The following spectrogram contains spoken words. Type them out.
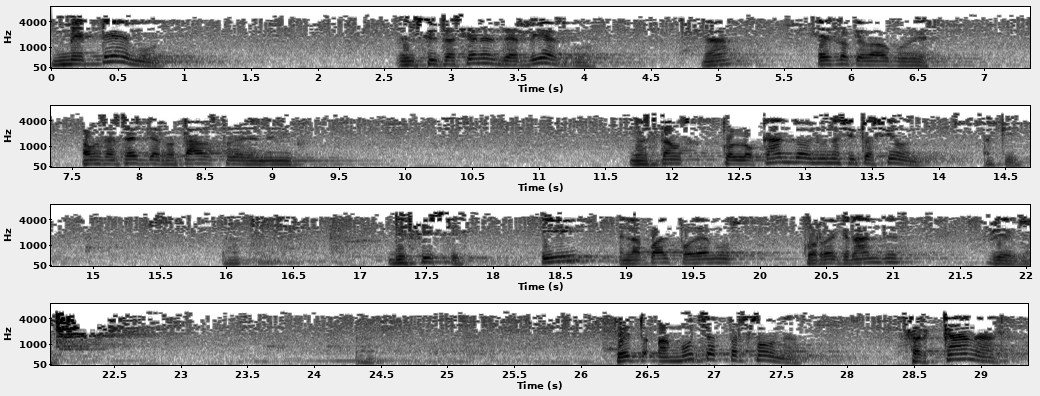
metemos en situaciones de riesgo, es lo que va a ocurrir. Vamos a ser derrotados por el enemigo. Nos estamos colocando en una situación aquí difícil y en la cual podemos correr grandes riesgos. A muchas personas cercanas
